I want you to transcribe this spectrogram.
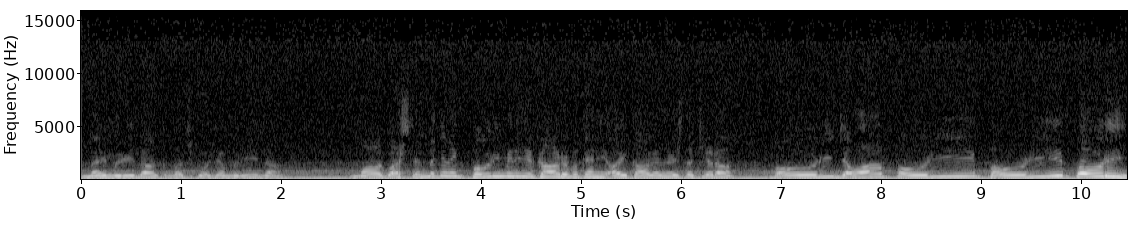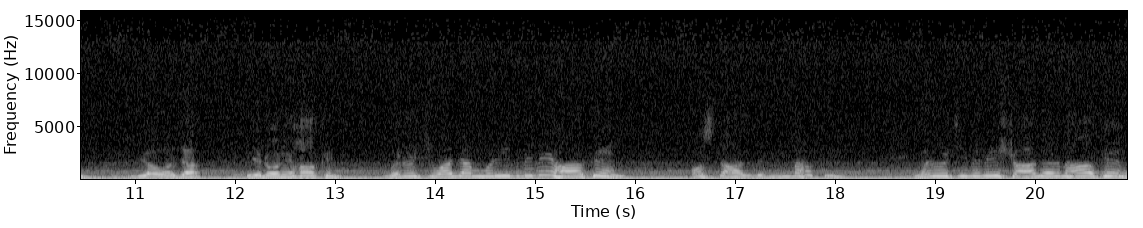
میں مریدان کہ بچ کو جا مریدان۔ ما گوشتن نکنی کہ پوری میں یہ کار بکنی، آئی کاغذ نوشتا چرا پوری جواب پوری پوری پوری۔ یا وجہ یہ دونوں حاکم۔ مروچ وجہ مرید بھی بھی حاکم. استاد بھی بھی محکوم مروچی بھی بھی شاگرد حاکم.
